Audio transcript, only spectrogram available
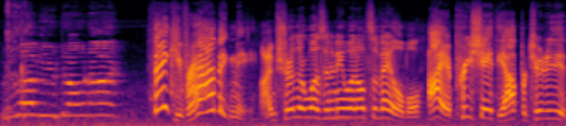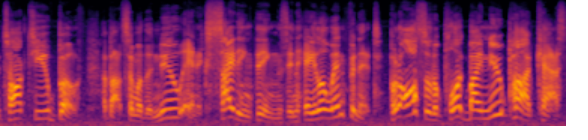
We love you, Donut. Thank you for having me. I'm sure there wasn't anyone else available. I appreciate the opportunity to talk to you both about some of the new and exciting things in Halo Infinite, but also to plug my new podcast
